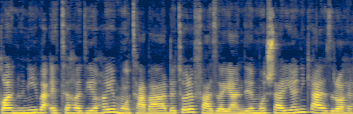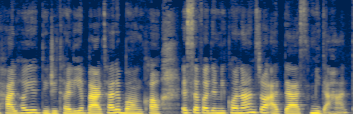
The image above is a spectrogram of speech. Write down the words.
قانونی و اتحادیه های معتبر به طور فضاینده مشتریانی که از راه حل های دیجیتالی برتر بانک ها استفاده می کنند را از دست می دهند.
